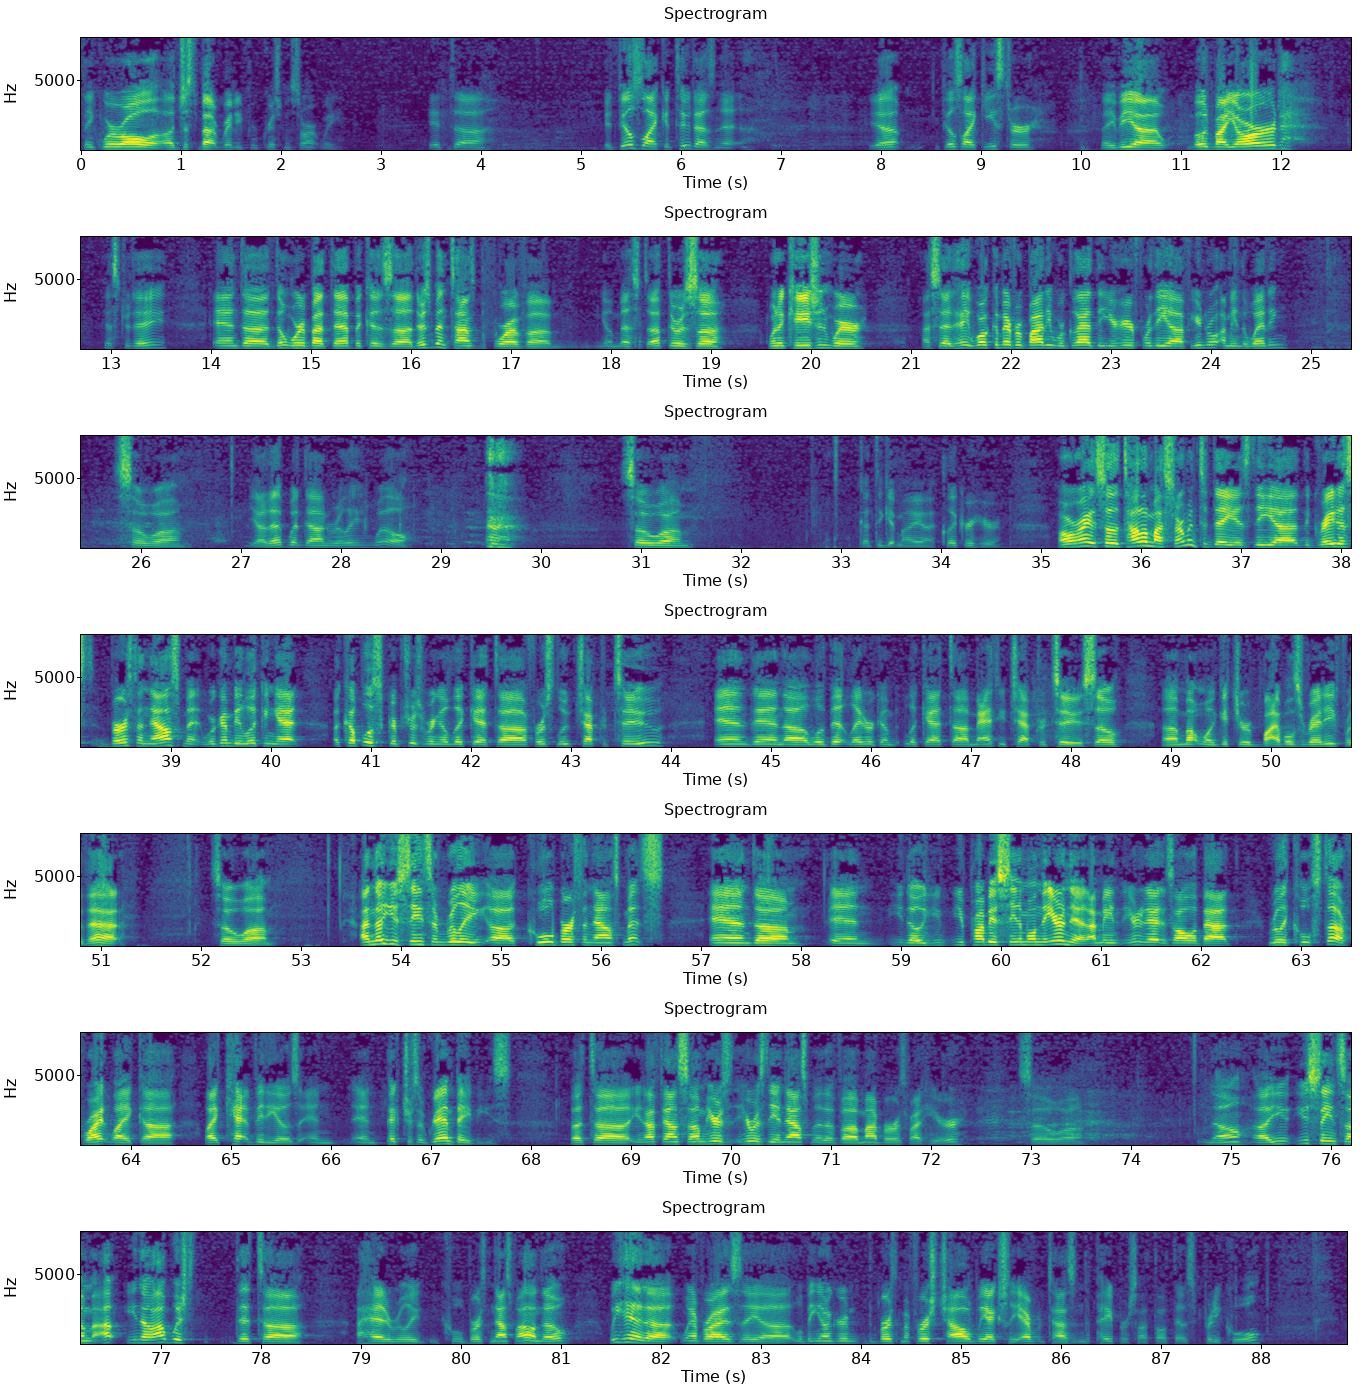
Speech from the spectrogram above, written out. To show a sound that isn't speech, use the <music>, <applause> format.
I think we're all uh, just about ready for Christmas, aren't we? It uh, it feels like it too, doesn't it? Yeah, it feels like Easter. Maybe uh, mowed my yard yesterday, and uh, don't worry about that because uh, there's been times before I've uh, you know messed up. There was uh, one occasion where I said, "Hey, welcome everybody. We're glad that you're here for the funeral. I mean the wedding." So um, yeah, that went down really well. <clears throat> So, um, got to get my uh, clicker here. All right, so the title of my sermon today is the, uh, the greatest birth announcement. We're going to be looking at a couple of scriptures. We're going to look at uh, First Luke chapter 2, and then uh, a little bit later, we're going to look at uh, Matthew chapter 2. So, uh, might want to get your Bibles ready for that. So, um, I know you've seen some really uh, cool birth announcements, and um, and you know you you probably have seen them on the internet. I mean, the internet is all about really cool stuff, right? Like uh, like cat videos and and pictures of grandbabies. But uh, you know, I found some. Here's here was the announcement of uh, my birth right here. So uh, no, uh, you you've seen some. I, you know, I wish that uh, I had a really cool birth announcement. I don't know. We had, uh, whenever I was a uh, little bit younger, the birth of my first child, we actually advertised it in the paper, so I thought that was pretty cool.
